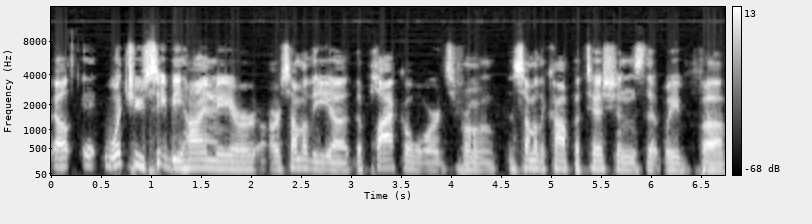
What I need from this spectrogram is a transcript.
Well, it, what you see behind me are, are some of the uh, the plaque awards from some of the competitions that we've uh,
